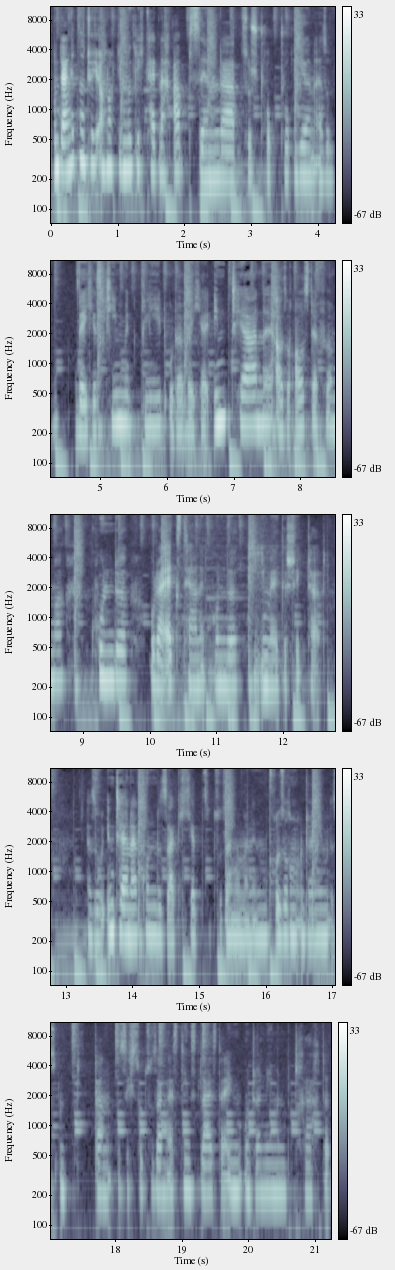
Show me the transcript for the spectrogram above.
und dann gibt es natürlich auch noch die Möglichkeit, nach Absender zu strukturieren. Also welches Teammitglied oder welcher interne, also aus der Firma, Kunde oder externe Kunde die E-Mail geschickt hat. Also interner Kunde sage ich jetzt sozusagen, wenn man in einem größeren Unternehmen ist und dann sich sozusagen als Dienstleister im Unternehmen betrachtet.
